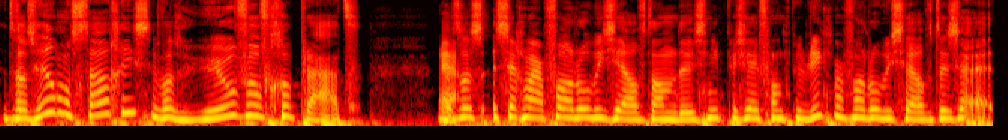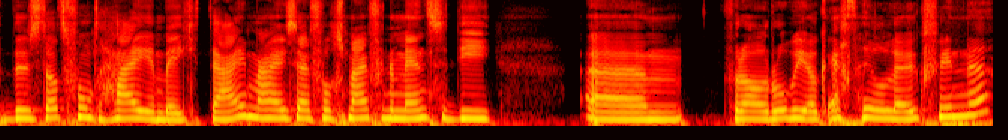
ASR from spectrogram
Het was heel nostalgisch. Er was heel veel gepraat. Ja. Dat was zeg maar van Robbie zelf dan dus. Niet per se van het publiek, maar van Robbie zelf. Dus, eh, dus dat vond hij een beetje taai. Maar hij zei volgens mij voor de mensen die ehm, vooral Robbie ook echt heel leuk vinden...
